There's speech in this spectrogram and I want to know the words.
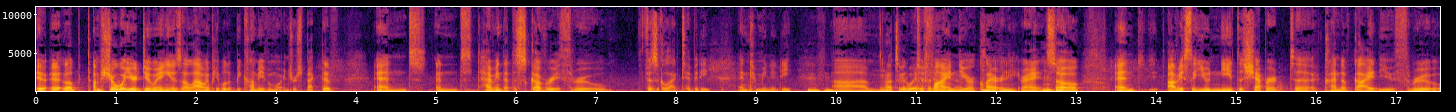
it, it, I'm sure what you're doing is allowing people to become even more introspective, and and having that discovery through physical activity and community. Mm-hmm. Um, That's a good way to of putting it, find yeah. your clarity, mm-hmm. right? Mm-hmm. So, and obviously, you need the shepherd to kind of guide you through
